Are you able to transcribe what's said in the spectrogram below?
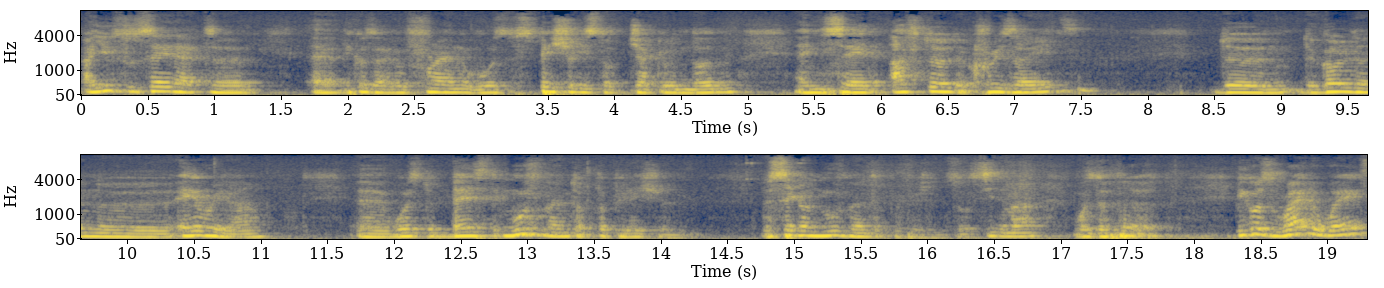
I used to say that uh, uh, because I have a friend who was a specialist of Jack London, and he said after the Crusades, the the golden uh, area uh, was the best movement of population, the second movement of population. So cinema was the third, because right away,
